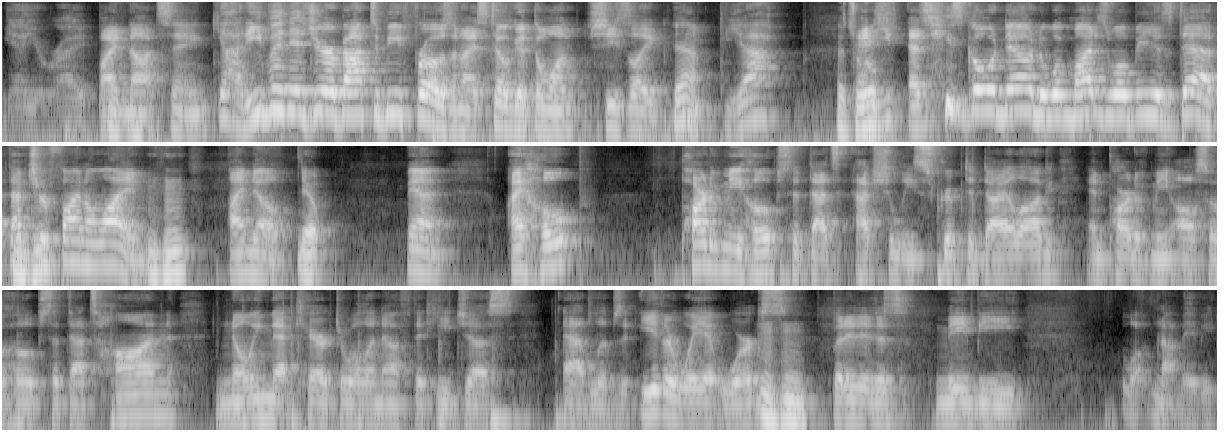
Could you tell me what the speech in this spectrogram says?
yeah, you're right, Mm-hmm. by not saying, God, even as you're about to be frozen, I still get the one. She's like, Yeah. yeah. It's and real- he, as he's going down to what might as well be his death, that's Mm-hmm. your final line. I know. Yep. Man, I hope part of me hopes that that's actually scripted dialogue, and part of me also hopes that that's Han knowing that character well enough that he just ad libs it. Either way, it works, but it is maybe, well, not maybe,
